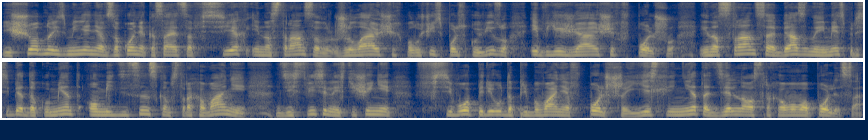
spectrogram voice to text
Еще одно изменение в законе касается всех иностранцев, желающих получить польскую визу и въезжающих в Польшу. Иностранцы обязаны иметь при себе документ о медицинском страховании страховании действительно в течение всего периода пребывания в Польше, если нет отдельного страхового полиса.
